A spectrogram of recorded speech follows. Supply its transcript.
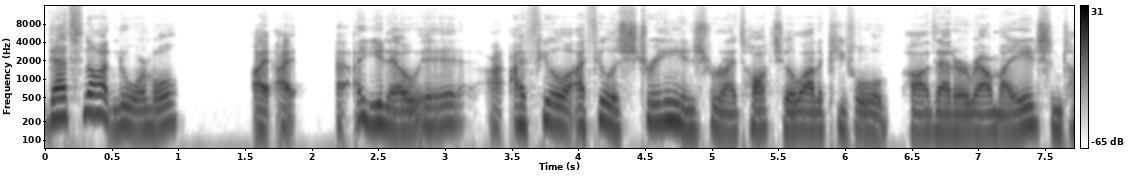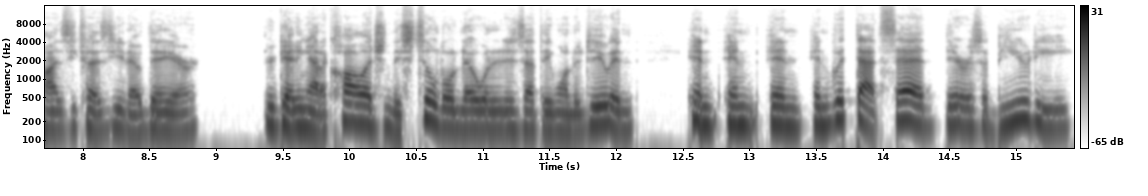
that's not normal. I, I, I you know, eh, I, I feel I feel estranged when I talk to a lot of people uh, that are around my age sometimes because you know they are they're getting out of college and they still don't know what it is that they want to do. And and and and and with that said, there is a beauty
